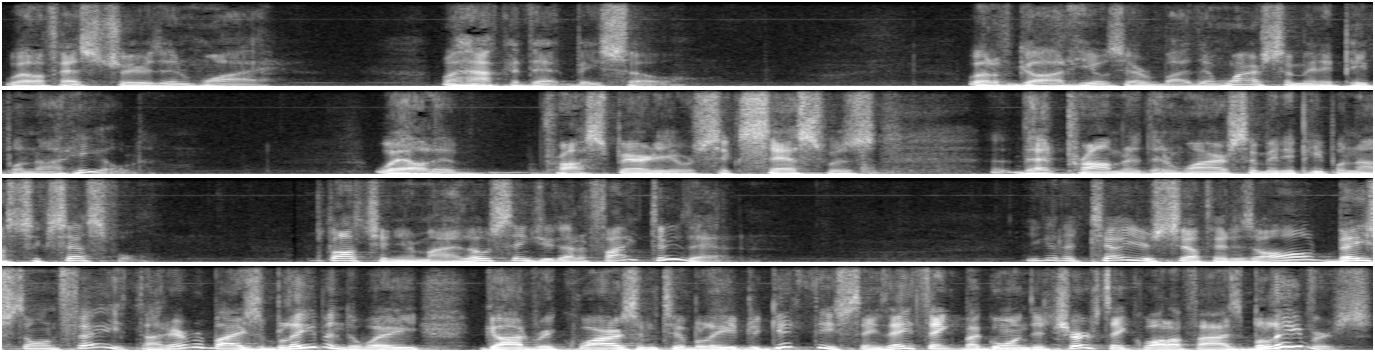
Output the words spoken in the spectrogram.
Well, if that's true, then why? Well, how could that be so? Well, if God heals everybody, then why are so many people not healed? Well, if prosperity or success was that prominent, then why are so many people not successful? Thoughts in your mind, those things you got to fight through that. You got to tell yourself it is all based on faith. Not everybody's believing the way God requires them to believe to get these things. They think by going to church they qualify as believers.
